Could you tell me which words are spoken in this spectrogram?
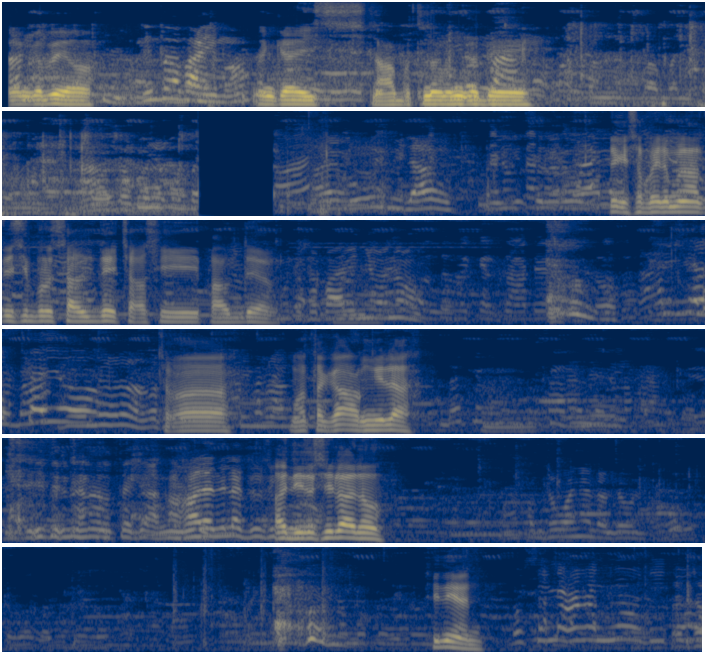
Ang gabi oh. Yung babae mo? Yan guys, nakabot na ng gabi. Sige, sabay naman natin si Bruce Salde tsaka si ano? Tsaka mga taga-ang nila. Dito na lang tagaan. Akala nila doon Ay, dito sila no? Pagsawa niya doon. Sino yan? Dito.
